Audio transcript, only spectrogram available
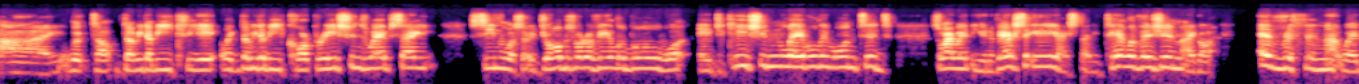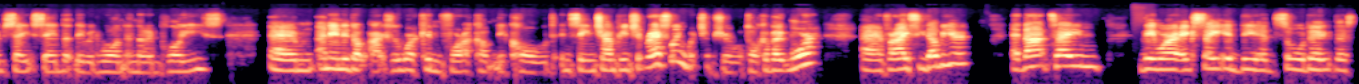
I looked up WWE create like WWE Corporation's website, seen what sort of jobs were available, what education level they wanted. So I went to university, I studied television, I got everything that website said that they would want in their employees. Um, and ended up actually working for a company called Insane Championship Wrestling, which I'm sure we'll talk about more uh, for ICW. At that time, they were excited. They had sold out this,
